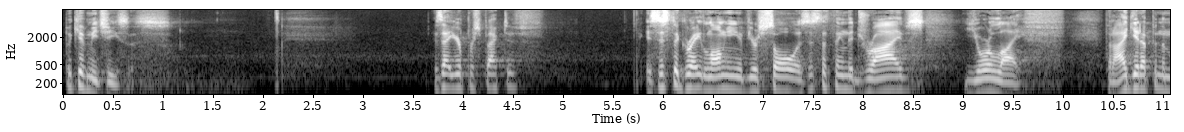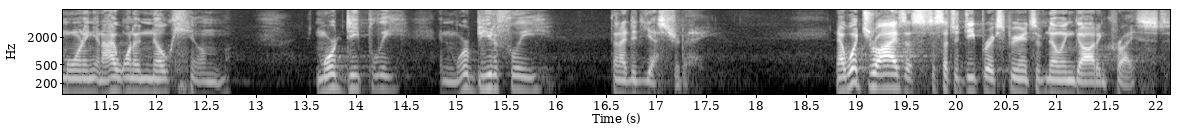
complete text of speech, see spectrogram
but give me Jesus. Is that your perspective? Is this the great longing of your soul? Is this the thing that drives your life? That I get up in the morning and I want to know Him more deeply and more beautifully than I did yesterday. Now, what drives us to such a deeper experience of knowing God in Christ?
